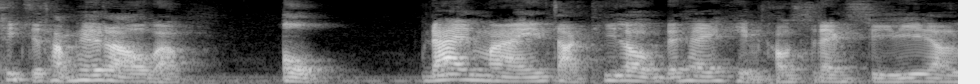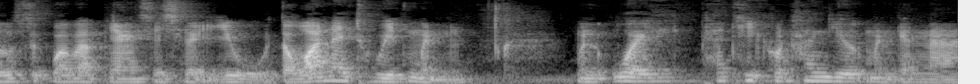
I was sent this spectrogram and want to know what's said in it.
ทริกจะทำให้เราแบบตกได้ไหมจากที่เราได้เห็นเขาแสดงซีรีส์เรารู้สึกว่าแบบยังเฉยๆอยู่ แต่ว่าในทวิตเหมือนเหมือนอวยแพทริกค่อนข้างเยอะเหมือนกันนะ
